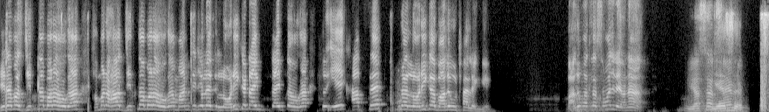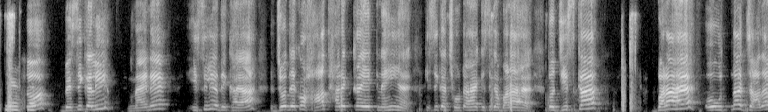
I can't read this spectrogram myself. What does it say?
data bus जितना बड़ा होगा हमारा हाथ जितना बड़ा होगा मान के चलो एक लॉरी का टाइप टाइप का होगा तो एक हाथ से पूरा लॉरी का बालू उठा लेंगे। बालू मतलब समझ रहे हो ना? Yes sir Yes, same sir. तो बेसिकली मैंने इसलिए दिखाया जो देखो हाथ हर एक का एक नहीं है किसी का छोटा है किसी का बड़ा है तो जिसका बड़ा है वो उतना ज़्यादा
